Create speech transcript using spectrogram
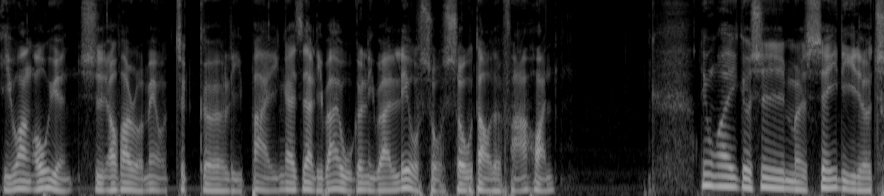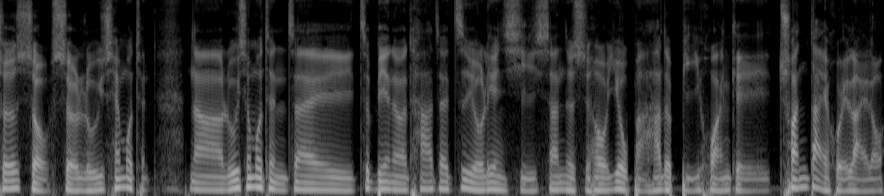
一万欧元是 Alpha Romeo 这个礼拜应该是在礼拜五跟礼拜六所收到的罚款。另外一个是 Mercedes 的车手 Sir Lewis Hamilton，那 Lewis Hamilton 在这边呢，他在自由练习三的时候又把他的鼻环给穿戴回来了，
